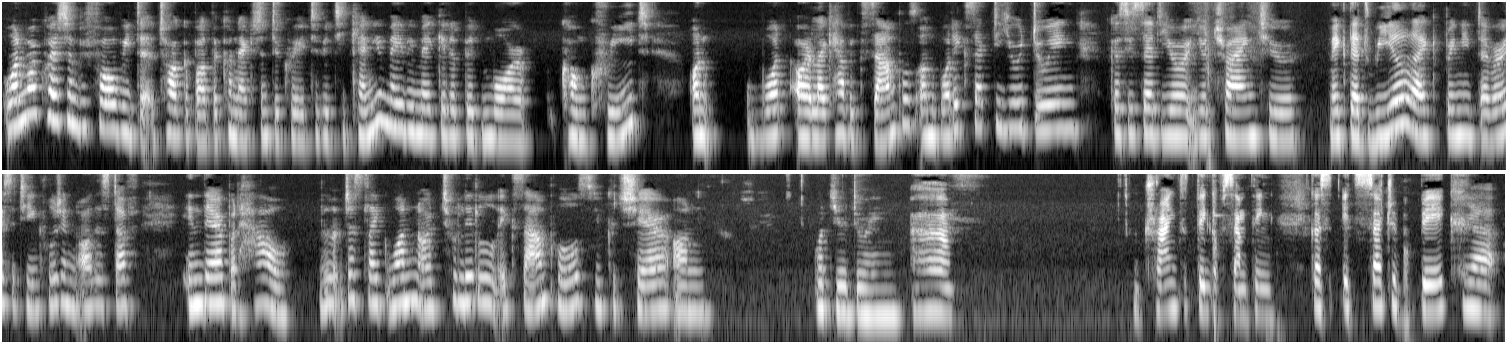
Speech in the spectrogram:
One more question before we talk about the connection to creativity. Can you maybe make it a bit more concrete on what or like have examples on what exactly you're doing? Because you said you're you're trying to make that real, like bringing diversity, inclusion, all this stuff in there, but how? Just like one or two little examples you could share on what you're doing. Uh, I'm trying to think of something because it's such a big, yeah,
